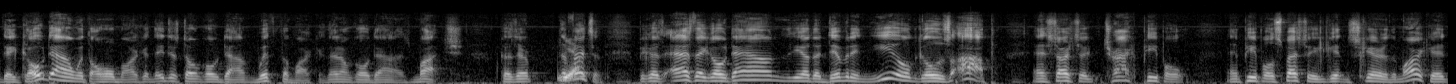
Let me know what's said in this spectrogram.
they go down with the whole market. They just don't go down with the market. They don't go down as much because they're Yeah. defensive. Because as they go down, you know, the dividend yield goes up and starts to attract people. And people, especially getting scared of the market,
